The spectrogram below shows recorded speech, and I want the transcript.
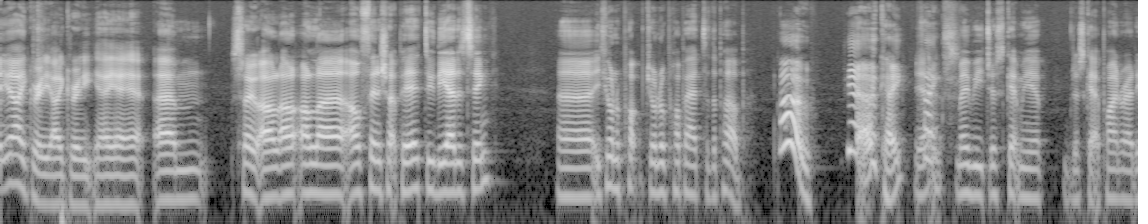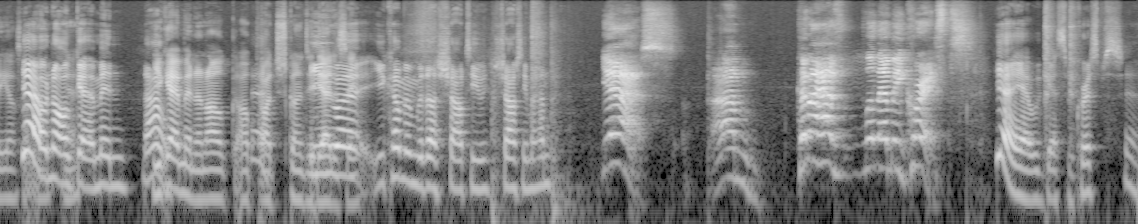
no, yeah, I agree. I agree. Yeah, yeah, yeah. Um, so I'll, I'll, I'll, uh, I'll finish up here. Do the editing. Uh, if you want to pop, do you want to pop out to the pub? Oh, yeah, okay. Yeah. Thanks. Maybe just get me a, just get a pint ready or something. Yeah, oh, no, I'll get them in now. You get them in, and I'll, I'll, Yeah. I'll just go and do you, the uh, editing. you coming with us, shouty, shouty man? Yes. Um. Can I have? Will there be crisps? Yeah, yeah, we'll get some crisps. Yeah,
